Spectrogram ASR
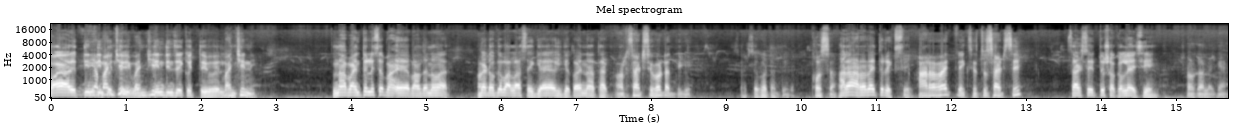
কয় আরে তিন দিন করতে। তিন দিন যাই করতে হইব বলে। নি লইছে বাঁধানো আর। বেডকে ভালো আছে গিয়া হিগে কয় না থাক। আর ষাটশো ঘটার দিকে। ঘটার দিকে। খসা। আর আর তো রেখছে? আর রাত রেখছে তো তো সকালে আইছি। সকালে কেন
